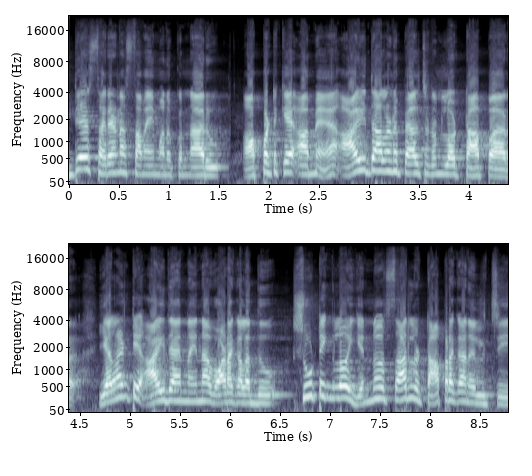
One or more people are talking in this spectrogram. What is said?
ఇదే సరైన సమయం అనుకున్నారు. అప్పటికే ఆమె ఆయుధాలను పేల్చడంలో టాపర్. ఎలాంటి ఆయుధాన్నైనా వాడగలదు. షూటింగ్లో ఎన్నోసార్లు టాపర్గా నిలిచి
